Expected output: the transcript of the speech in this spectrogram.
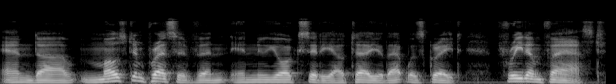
And uh, most impressive in, in New York City, I'll tell you, that was great. Freedom Fast.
